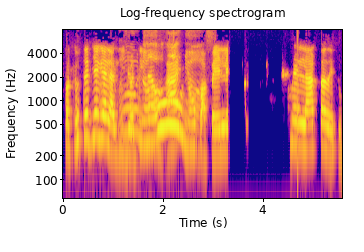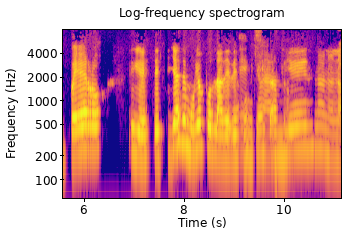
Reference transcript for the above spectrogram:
para que usted llegue a la guillotina, no, uh, no, papeles, el acta de su perro, y este, ya se murió, pues la de defunción también. No, no, no.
